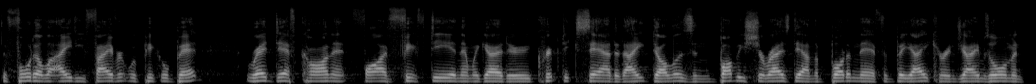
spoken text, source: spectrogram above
The $4.80 favourite with Pickle Bet. Red Def Con at five fifty, and then we go to Cryptic Sound at eight dollars, and Bobby Shiraz down the bottom there for B Acre and James Orman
